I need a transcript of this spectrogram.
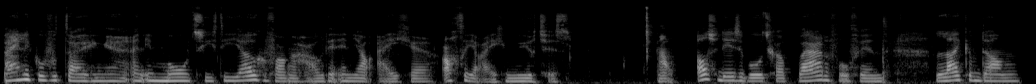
pijnlijke overtuigingen en emoties die jou gevangen houden in jouw eigen, achter jouw eigen muurtjes. Nou, als je deze boodschap waardevol vindt, like hem dan.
